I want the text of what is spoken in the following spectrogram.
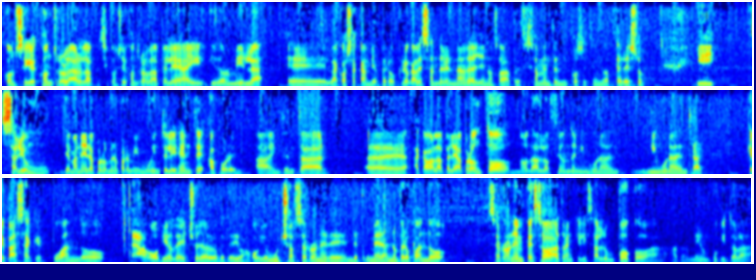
consigues controlar, la, si consigues controlar la pelea y, y dormirla, eh, la cosa cambia. Pero creo que Alexander Hernández ayer no estaba precisamente en disposición de hacer eso. Y salió de manera, por lo menos para mí, muy inteligente a por él, a intentar eh, acabar la pelea pronto, no dar la opción de ninguna, ninguna de entrar. ¿Qué pasa? Que cuando agobió, de hecho, ya lo que te digo, agobió mucho a Cerrone de, de primera, ¿no? Pero cuando Cerrone empezó a tranquilizarlo un poco, a, dormir un poquito la,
